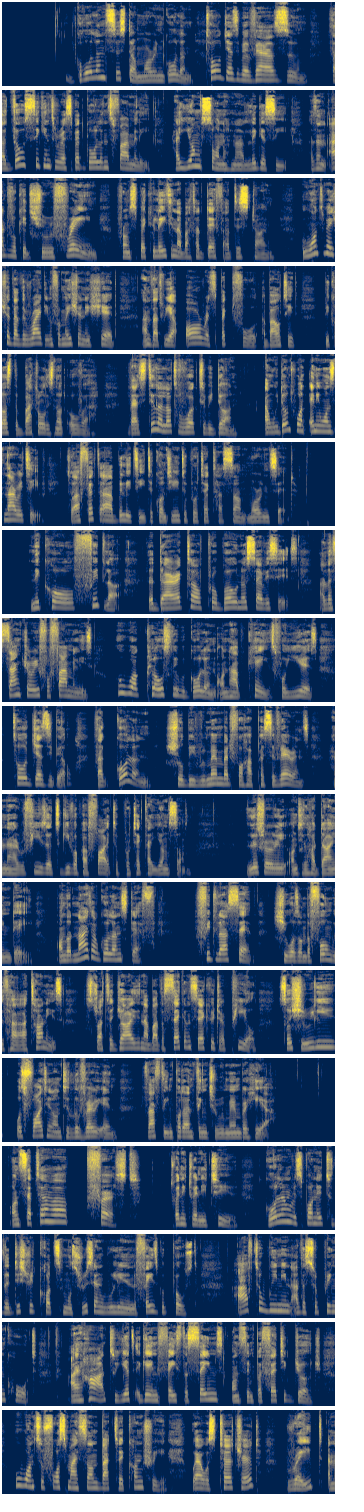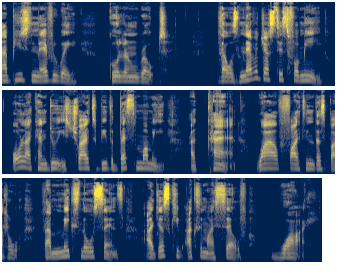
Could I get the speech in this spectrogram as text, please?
Golan's sister, Maureen Golan, told Jezebel via Zoom that those seeking to respect Golan's family, her young son, and her legacy as an advocate should refrain from speculating about her death at this time. We want to make sure that the right information is shared and that we are all respectful about it because the battle is not over. There's still a lot of work to be done, and we don't want anyone's narrative to affect our ability to continue to protect her son, Maureen said. Nicole Fidler, the director of pro bono services at the Sanctuary for Families, who worked closely with Golan on her case for years, told Jezebel that Golan should be remembered for her perseverance and her refusal to give up her fight to protect her young son, literally until her dying day. On the night of Golan's death, Fidler said she was on the phone with her attorneys strategizing about the Second Circuit appeal, so she really was fighting until the very end. That's the important thing to remember here. On September 1st, 2022, Golan responded to the district court's most recent ruling in a Facebook post. After winning at the Supreme Court, I had to yet again face the same unsympathetic judge who wants to force my son back to a country where I was tortured, raped, and abused in every way, Golan wrote. There was never justice for me. All I can do is try to be the best mommy I can while fighting this battle that makes no sense. I just keep asking myself, why?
